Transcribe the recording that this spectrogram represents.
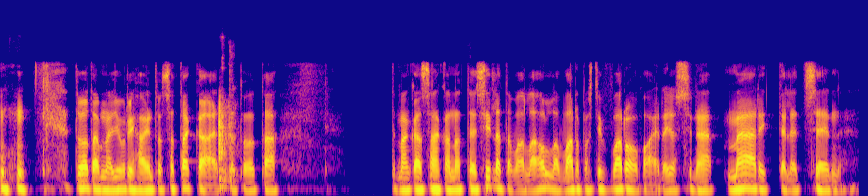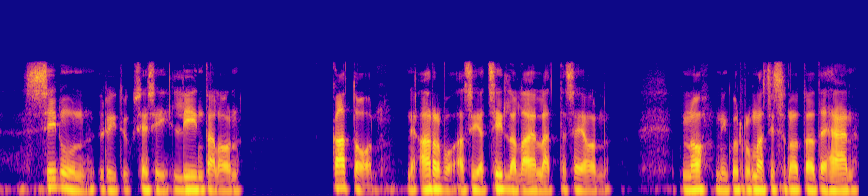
tuota minä juuri hain tuossa takaa, että tuota, tämän kanssa kannattaa sillä tavalla olla varmasti varovainen, jos sinä määrittelet sen sinun yrityksesi liintalon katon, ne arvoasiat sillä lailla, että se on, no niin kuin rumasti sanotaan, tehdään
